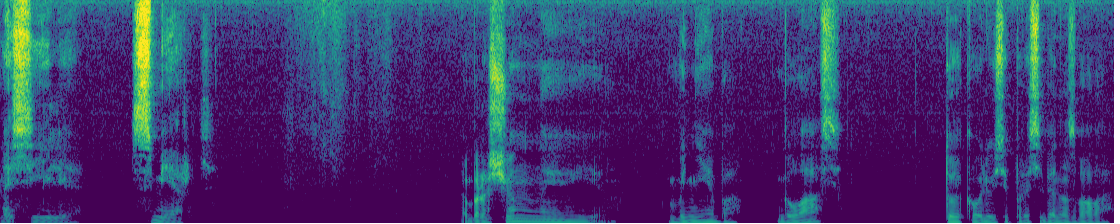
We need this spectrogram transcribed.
насилие, смерть? Обращенный в небо глаз, той, кого Люси про себя назвала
